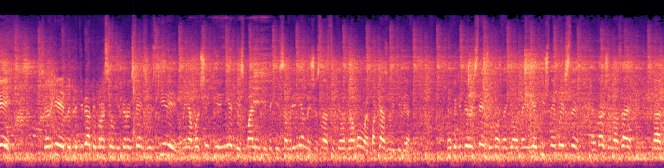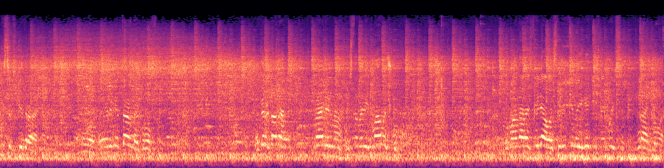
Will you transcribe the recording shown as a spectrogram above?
Окей. Сергей, это для тебя, ты просил гиперэкстензию с гири. У меня больших гири нет, есть маленькие такие современные, 16-килограммовые. Показываю тебе. Эту гиперэкстензию можно делать на ягодичные мышцы, а также на, за... на бицепс бедра. Вот. Ну, элементарно и просто. Во-первых, надо правильно установить лавочку, чтобы она разделяла середину ягодичной мышцы, грань была.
